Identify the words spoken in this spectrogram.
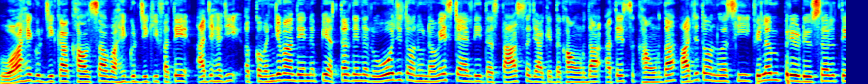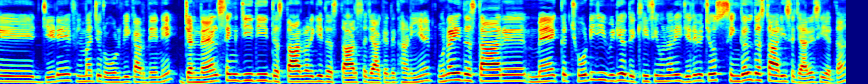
ਵਾਹਿਗੁਰੂ ਜੀ ਕਾ ਖਾਲਸਾ, ਵਾਹਿਗੁਰੂ ਜੀ ਕੀ ਫਤਿਹ। ਅੱਜ ਹੈ ਜੀ 51ਵਾਂ ਦਿਨ 75 ਦਿਨ ਰੋਜ਼ ਤੁਹਾਨੂੰ ਨਵੇਂ ਸਟਾਈਲ ਦੀ ਦਸਤਾਰ ਸਜਾ ਕੇ ਦਿਖਾਉਣ ਦਾ ਅਤੇ ਸਿਖਾਉਣ ਦਾ। ਅੱਜ ਤੁਹਾਨੂੰ ਅਸੀਂ ਫਿਲਮ ਪ੍ਰੋਡਿਊਸਰ ਤੇ ਜਿਹੜੇ ਫਿਲਮਾਂ 'ਚ ਰੋਲ ਵੀ ਕਰਦੇ ਨੇ, ਜਰਨੈਲ ਸਿੰਘ ਜੀ ਦੀ ਦਸਤਾਰ ਵਰਗੀ ਦਸਤਾਰ ਸਜਾ ਕੇ ਦਿਖਾਣੀ ਹੈ। ਉਹਨਾਂ ਦੀ ਦਸਤਾਰ, ਮੈਂ ਇੱਕ ਛੋਟੀ ਜੀ ਵੀਡੀਓ ਦੇਖੀ ਸੀ ਉਹਨਾਂ ਦੀ, ਜਿਹਦੇ ਵਿੱਚ ਉਹ ਸਿੰਗਲ ਦਸਤਾਰ ਹੀ ਸਜਾ ਰਹੇ ਸੀ ਇਦਾਂ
